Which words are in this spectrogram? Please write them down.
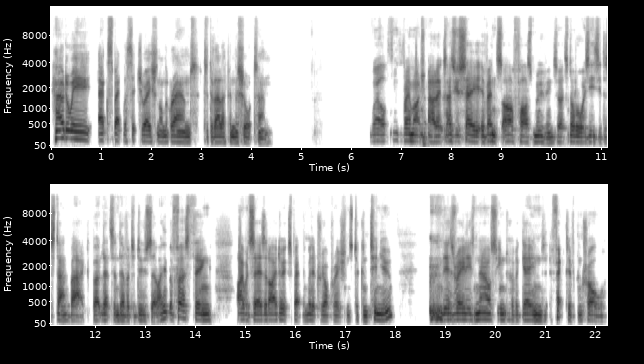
How do we expect the situation on the ground to develop in the short term? Well, thank you very much, Alex. As you say, events are fast moving, so it's not always easy to stand back, but let's endeavor to do so. I think the first thing I would say is that I do expect the military operations to continue. the Israelis now seem to have gained effective control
